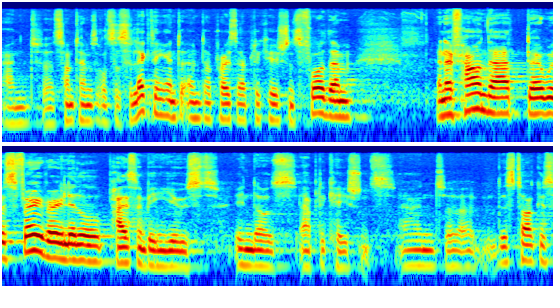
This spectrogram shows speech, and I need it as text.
and uh, sometimes also selecting enter enterprise applications for them. And I found that there was very, very little Python being used in those applications. And uh, this talk is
